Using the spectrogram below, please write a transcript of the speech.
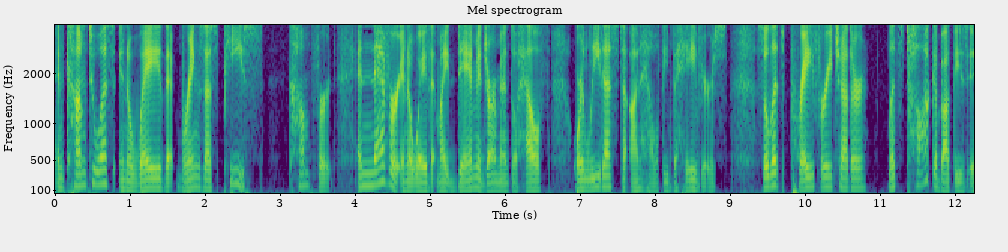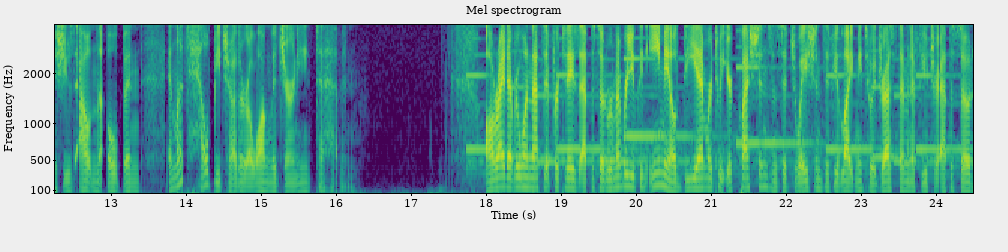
and come to us in a way that brings us peace comfort, and never in a way that might damage our mental health or lead us to unhealthy behaviors. So let's pray for each other. Let's talk about these issues out in the open, and let's help each other along the journey to heaven. All right, everyone, that's it for today's episode. Remember, you can email, DM, or tweet your questions and situations if you'd like me to address them in a future episode.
